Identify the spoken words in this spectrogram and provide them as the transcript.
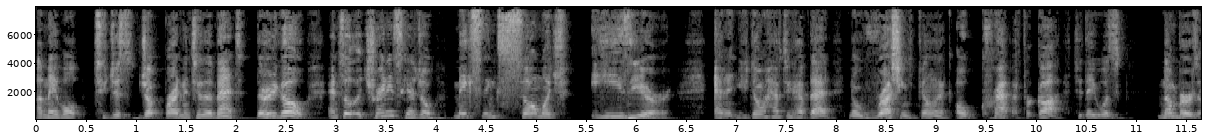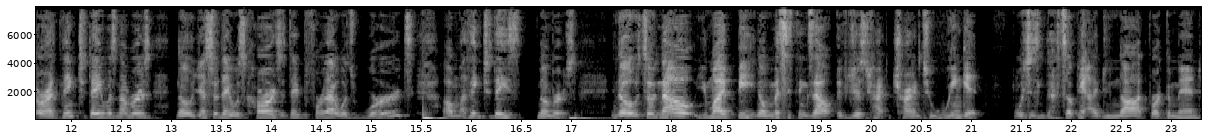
I'm able to just jump right into the event. There you go. And so a training schedule makes things so much easier and you don't have to have that you know rushing feeling like oh crap I forgot. Today was numbers or I think today was numbers. No yesterday was cards the day before that was words. Um, I think today's numbers. You know so now you might be you know missing things out if you're just try- trying to wing it which is something I do not recommend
